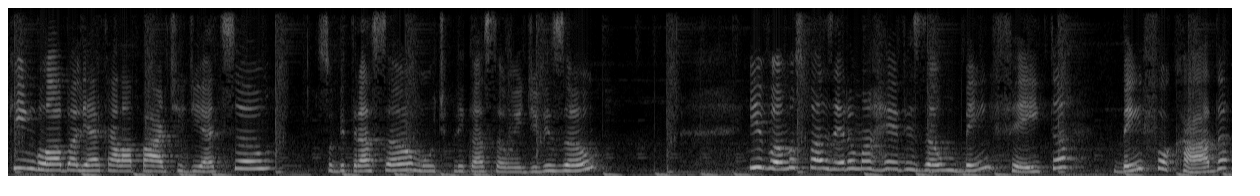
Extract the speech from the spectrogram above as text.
que engloba ali aquela parte de adição, subtração, multiplicação e divisão. E vamos fazer uma revisão bem feita, bem focada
